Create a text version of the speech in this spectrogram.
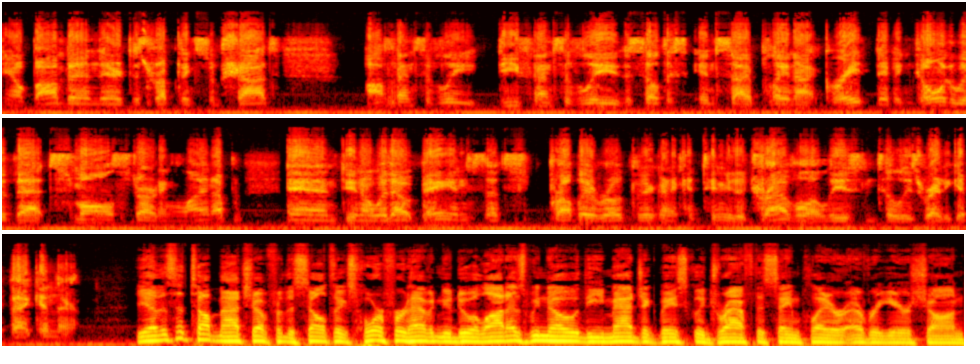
you know, Bamba in there disrupting some shots offensively, defensively, the Celtics inside play not great. They've been going with that small starting lineup, and you know, without Baynes, that's probably a road they're going to continue to travel at least until he's ready to get back in there. Yeah, this is a tough matchup for the Celtics. Horford having to do a lot. As we know, the Magic basically draft the same player every year, Sean.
